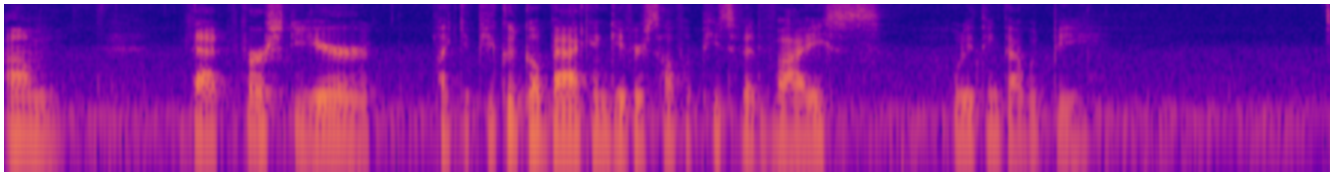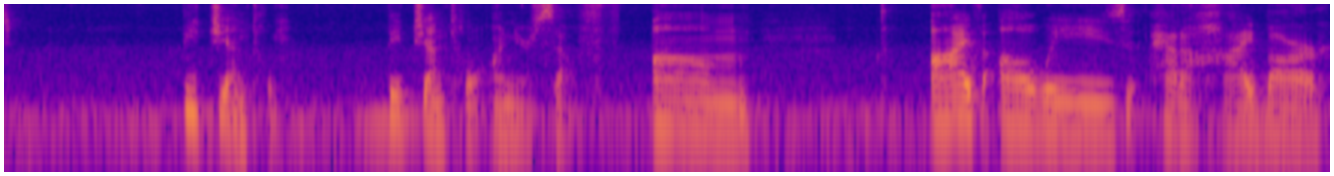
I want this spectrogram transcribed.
um, that first year, like if you could go back and give yourself a piece of advice, what do you think that would be? Be gentle. Be gentle on yourself. Um, I've always had a high bar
